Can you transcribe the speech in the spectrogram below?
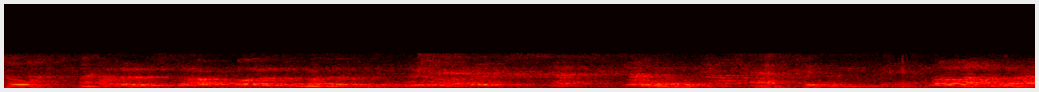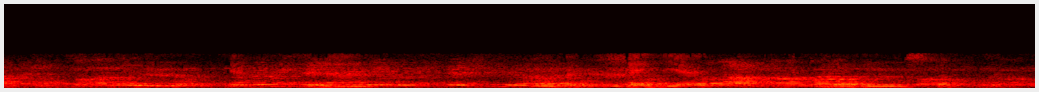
خوفا آخر المطاف يعني أنا بتخيل المستقبل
